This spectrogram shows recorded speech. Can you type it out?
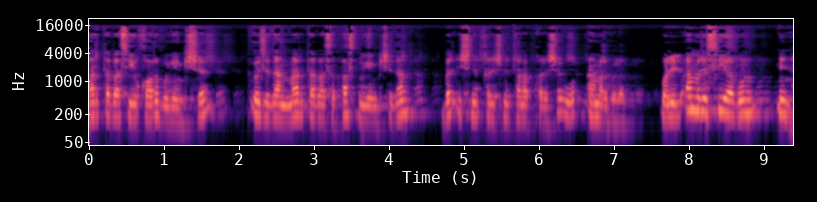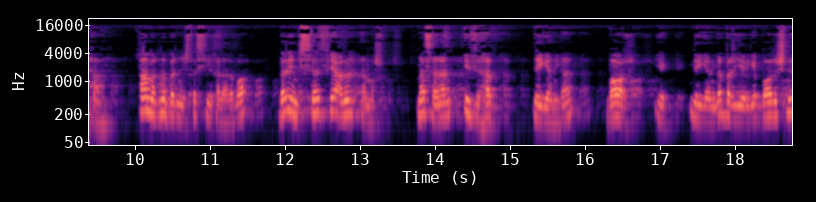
martabasi yuqori bo'lgan kishi o'zidan martabasi past bo'lgan kishidan bir ishni qilishni talab qilishi u amr bo'ladi. Amrni bir nechta siyqalari bor. Birinchisi fi'lul amr. Masalan izhab deganda bor deganda bir yerga borishni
